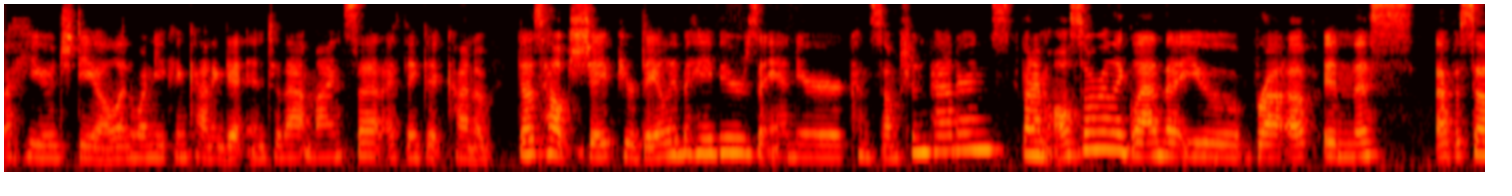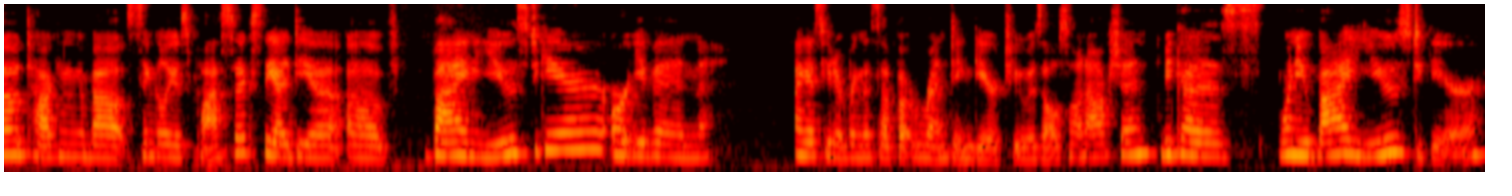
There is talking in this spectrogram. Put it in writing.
a huge deal. And when you can kind of get into that mindset, I think it kind of does help shape your daily behaviors and your consumption patterns. But I'm also really glad that you brought up in this episode talking about single use plastics the idea of buying used gear or even I guess you didn't bring this up, but renting gear too is also an option because when you buy used gear,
